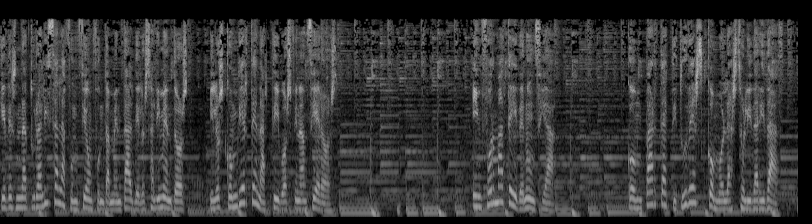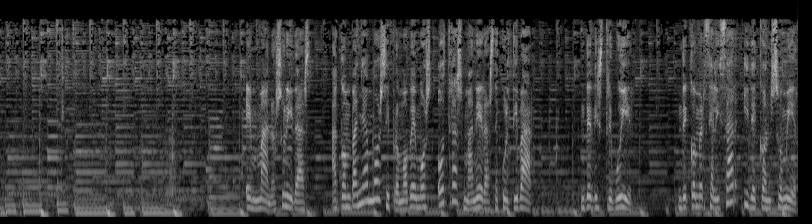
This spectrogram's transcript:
que desnaturaliza la función fundamental de los alimentos y los convierte en activos financieros. Infórmate y denuncia. Comparte actitudes como la solidaridad. En Manos Unidas, acompañamos y promovemos otras maneras de cultivar, de distribuir, de comercializar y de consumir.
